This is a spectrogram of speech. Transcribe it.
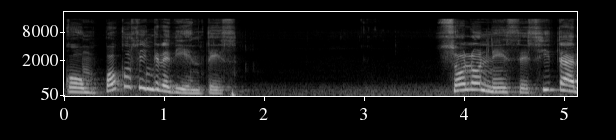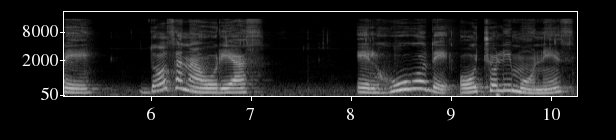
con pocos ingredientes. Solo necesitaré dos zanahorias, el jugo de 8 limones,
